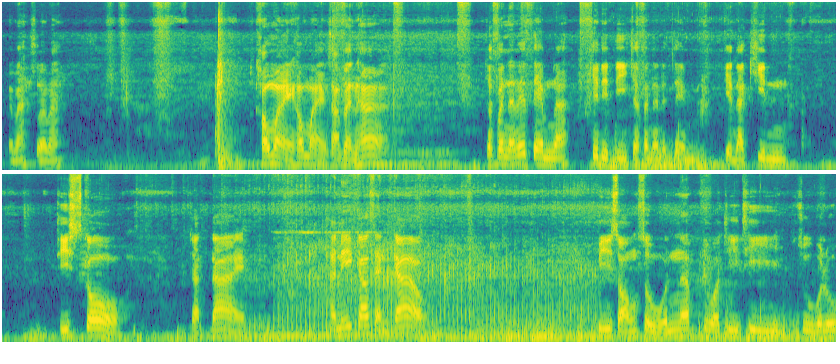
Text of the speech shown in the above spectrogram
เห็นไหมสวยไหมเข้าใหม่เข้าใหม่สามแสนห้าจัดไฟแนนซ์ได้เต็มนะ เครดิตดีจัดไฟแนนซ์ได้เต็ม เกียรตินาคินทิสโก้ จัดได้อันนี้เก้าแสนเก้าปีสองศูนย์นะครับ ตัว GT ซูบารุ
